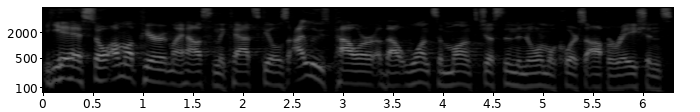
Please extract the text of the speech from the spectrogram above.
Yeah, so I'm up here at my house in the Catskills. I lose power about once a month just in the normal course of operations.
